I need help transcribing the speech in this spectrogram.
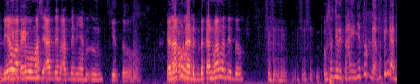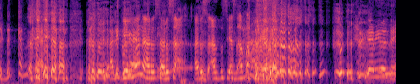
dia waktu masih aktif aktifnya gitu. Dan Kenapa aku udah deg-degan banget itu. Ustaz ceritainnya tuh nggak tapi nggak deg-degan Ustaz. tadi tuh Gimana harus harus harus antusias apa? serius ya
